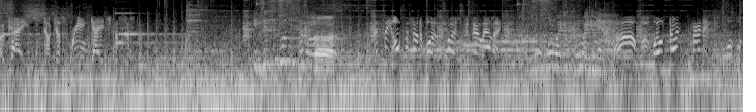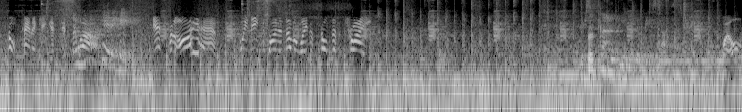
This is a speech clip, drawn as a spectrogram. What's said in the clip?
Okay, now just re-engage the system. Is this supposed to come off? Uh, There's gotta be another way to stop this train. Well,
